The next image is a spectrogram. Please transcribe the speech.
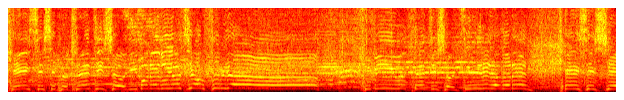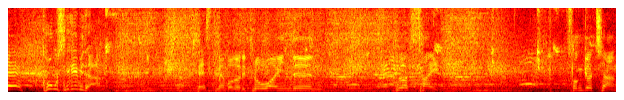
KCC 표 트랜지션. 이번에도 여지 없습니다. 수비 이후의 트랜지션. 승리를 향하는 KCC의 공식입니다. 자, 베스트 멤버들이 들어와 있는 클러치 타임. 송교창.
